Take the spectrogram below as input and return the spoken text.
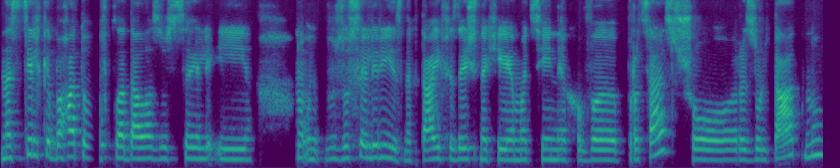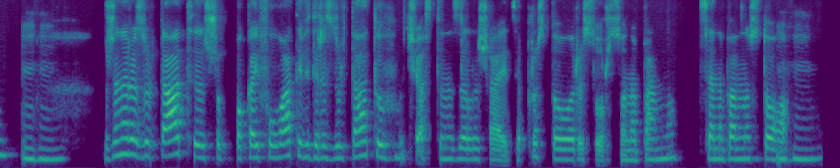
Настільки багато вкладала зусиль і ну, зусиль різних, та, і фізичних, і емоційних в процес, що результат, ну, Угу. вже не результат, щоб покайфувати від результату, часто не залишається. Просто ресурсу, напевно. Це, напевно, з того. Угу.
